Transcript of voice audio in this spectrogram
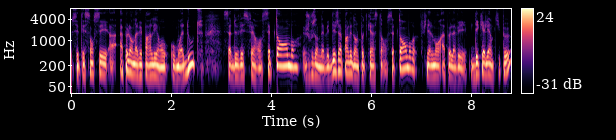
C'était censé, Apple en avait parlé au mois d'août, ça devait se faire en septembre. Je vous en avais déjà parlé dans le podcast en septembre. Finalement, Apple avait décalé un petit peu,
